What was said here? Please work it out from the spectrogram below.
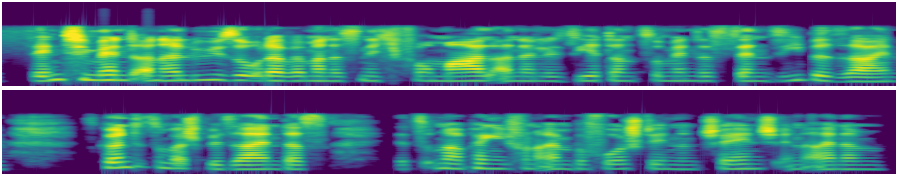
Sentimentanalyse oder wenn man es nicht formal analysiert, dann zumindest sensibel sein. Es könnte zum Beispiel sein, dass jetzt unabhängig von einem bevorstehenden Change in einem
